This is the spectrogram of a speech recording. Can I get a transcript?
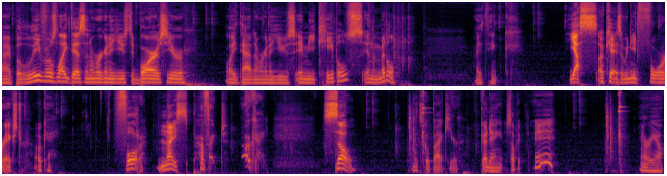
I believe it was like this, and then we're to use the bars here like that, and we're to use ME cables in the middle. I think. Yes, okay, so we need four extra. Okay. Four. Nice, perfect. Okay. So, let's go back here. God dang it, stop it. Eh. There we go.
